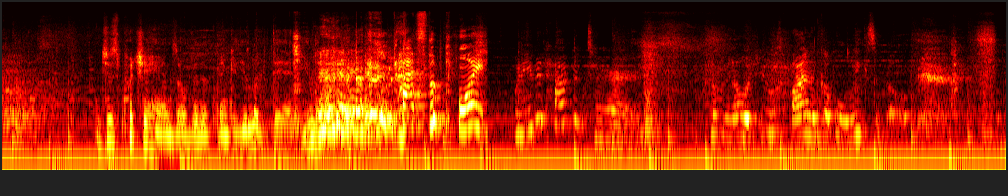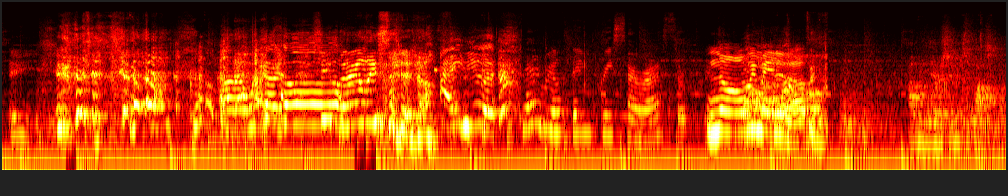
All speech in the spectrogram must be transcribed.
gross. Just put your hands over the thing because you look dead. You look dead. That's the point. What even happened to her? I don't know. She was fine a couple of weeks ago. Hey. But we gotta go. she literally set it up. I knew it. Is that a real thing, Priest Sarah? or Priest- No, we made it up. I'll be there as soon as possible.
